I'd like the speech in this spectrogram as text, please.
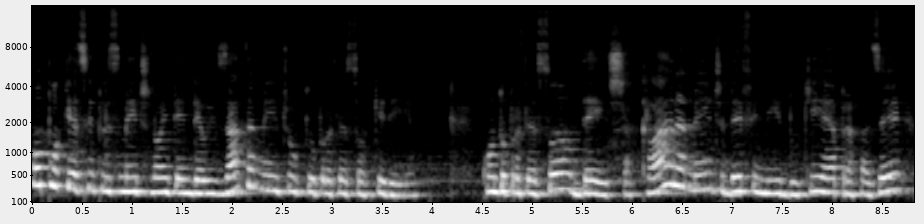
ou porque simplesmente não entendeu exatamente o que o professor queria. Quando o professor deixa claramente definido o que é para fazer,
